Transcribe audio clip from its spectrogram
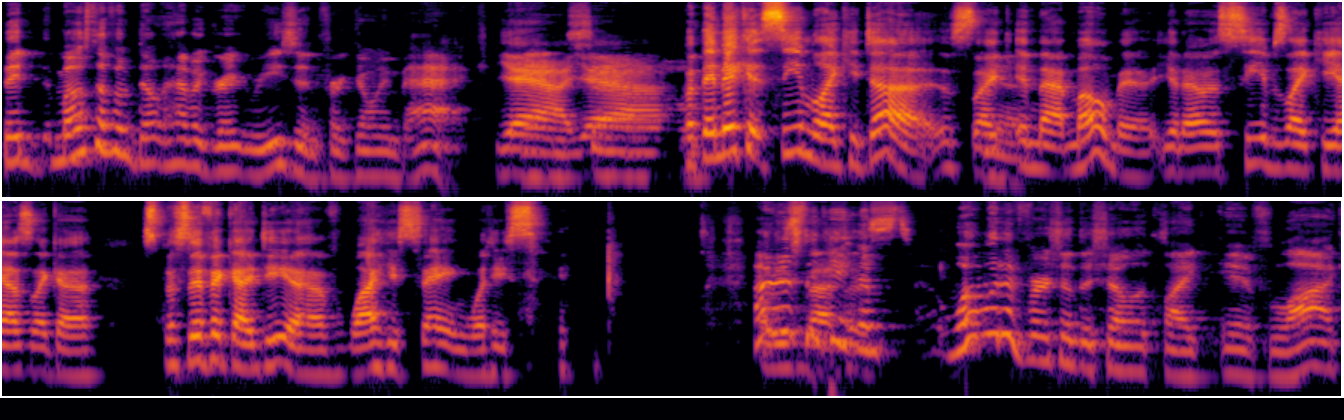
They most of them don't have a great reason for going back. yeah, And yeah. so- But they make it seem like he does, like Yeah. in that moment, you know, it seems like he has like a specific idea of why he's saying what he's saying. I'm just thinking, just- what would a version of the show look like if Locke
